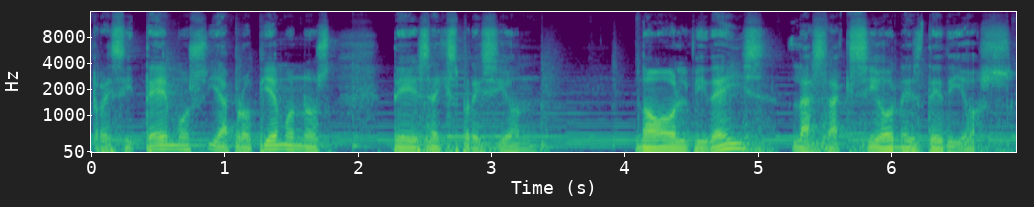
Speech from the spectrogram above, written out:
recitemos y apropiémonos de esa expresión. No olvidéis las acciones de Dios.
